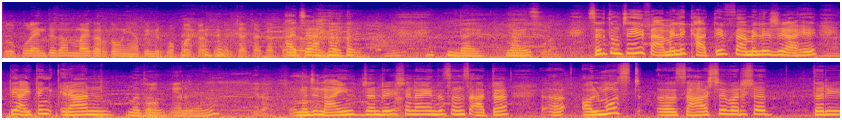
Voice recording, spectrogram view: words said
तो पूरा इंतजाम मैं करता हूँ यहाँ पे मेरे पापा करते हैं मेरे चाचा करते हैं अच्छा. हैं. नाईस. सर तुमची ही फॅमिली खातीफ फॅमिली जी आहे ती आय थिंक इराणमधून हो, आली आहे ना इराण. म्हणजे नाईन्थ जनरेशन आहे इन द सेन्स आता ऑलमोस्ट सहाशे वर्ष तरी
